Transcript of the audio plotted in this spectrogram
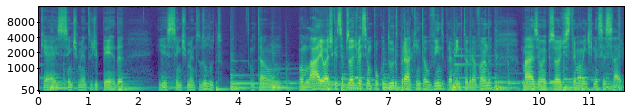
que é esse sentimento de perda e esse sentimento do luto. Então, vamos lá, eu acho que esse episódio vai ser um pouco duro para quem tá ouvindo e para mim que tô gravando, mas é um episódio extremamente necessário,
